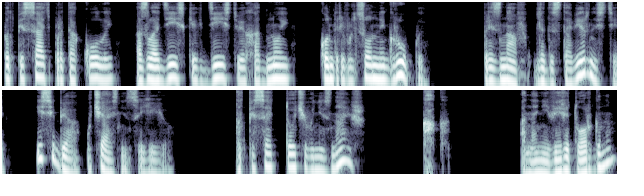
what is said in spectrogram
подписать протоколы о злодейских действиях одной контрреволюционной группы, признав для достоверности и себя участницей ее. Подписать то, чего не знаешь? Как? Она не верит органам?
